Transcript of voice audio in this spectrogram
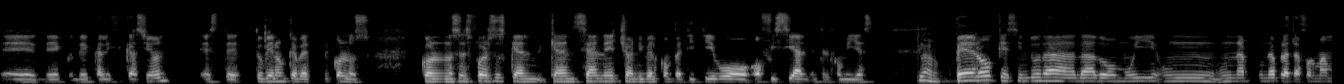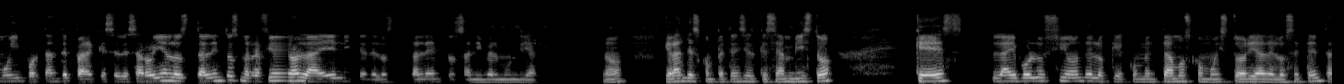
eh, de, calificación este, tuvieron que ver con los, con los esfuerzos que, que se han hecho a nivel competitivo oficial, entre comillas. Claro. Pero que sin duda ha dado muy una, una, plataforma muy importante para que se desarrollen los talentos. Me refiero a la élite de los talentos a nivel mundial, ¿no? Grandes competencias que se han visto, que es la evolución de lo que comentamos como historia de los 70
